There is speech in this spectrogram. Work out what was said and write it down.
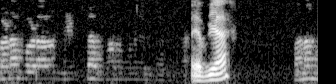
பணம் எப்படியா? பணம்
